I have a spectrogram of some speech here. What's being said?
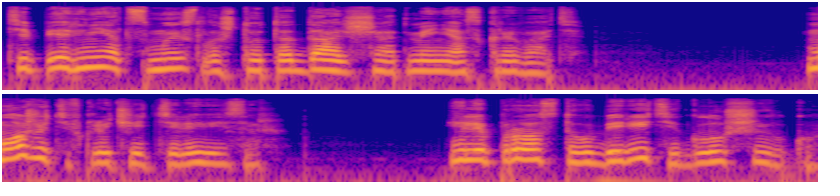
Теперь нет смысла что-то дальше от меня скрывать. Можете включить телевизор? Или просто уберите глушилку?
